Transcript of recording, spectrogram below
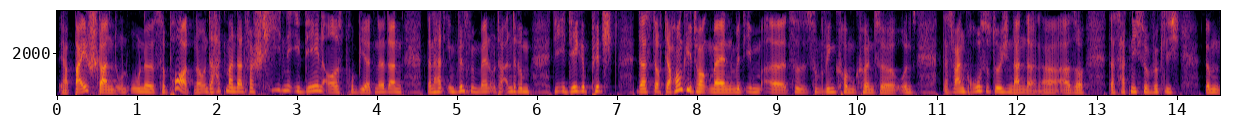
ja, Beistand und ohne Support, ne? Und da hat man dann verschiedene Ideen ausprobiert, ne? Dann, dann hat ihm Vince McMahon unter anderem die Idee gepitcht, dass doch der Honky Tonk Man mit ihm äh, zu, zum Ring kommen könnte. Und das war ein großes Durcheinander. Ne? Also das hat nicht so wirklich ähm,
